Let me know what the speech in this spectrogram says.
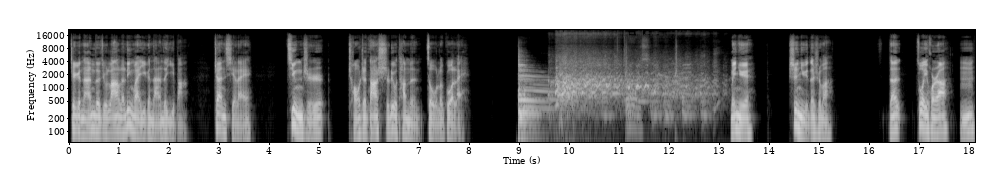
这个男的就拉了另外一个男的一把，站起来，径直朝着大石榴他们走了过来。美女，是女的是吧？咱坐一会儿啊。嗯。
